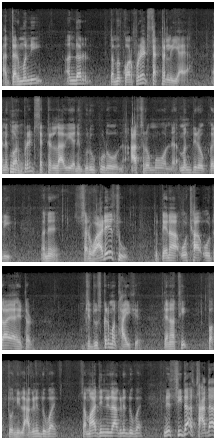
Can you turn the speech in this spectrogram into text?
આ ધર્મની અંદર તમે કોર્પોરેટ સેક્ટર લઈ આવ્યા અને કોર્પોરેટ સેક્ટર લાવી અને ગુરુકુળો આશ્રમો અને મંદિરો કરી અને સરવાળે શું? તો તેના ઓછા ઓછાયા હેઠળ જે દુષ્કર્મ થાય છે તેનાથી ભક્તોની લાગણી દુભાય સમાજની લાગણી દુભાય ને સીધા સાદા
